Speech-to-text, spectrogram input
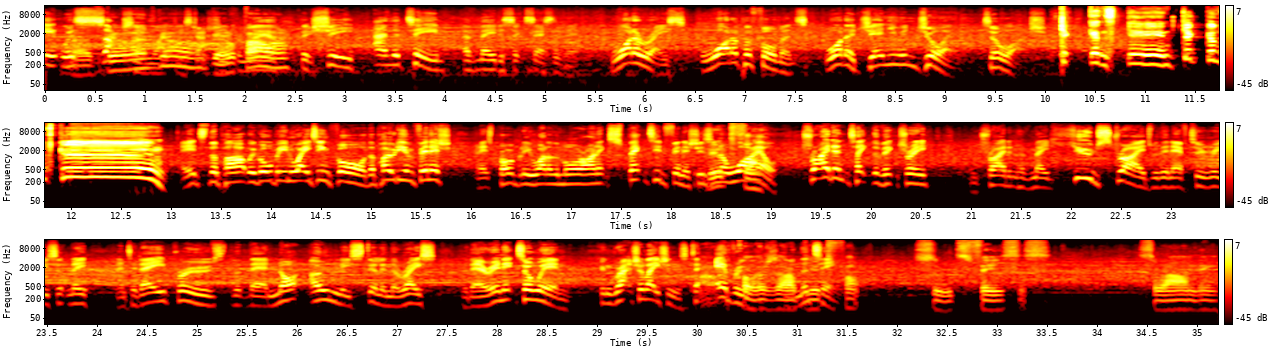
It was Let's such an unlikely strategy from power. but she and the team have made a success of it. What a race, what a performance, what a genuine joy to watch. Chicken skin. Chicken skin. It's the part we've all been waiting for, the podium finish, and it's probably one of the more unexpected finishes in a while. Trident take the victory, and Trident have made huge strides within F2 recently, and today proves that they're not only still in the race, but they're in it to win. Congratulations to Oh, everyone on the team. Suits, faces, surroundings.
